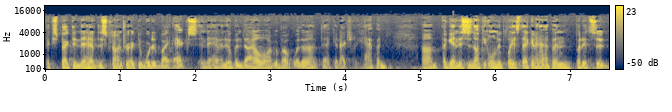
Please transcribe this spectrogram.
expecting to have this contract awarded by X and to have an open dialogue about whether or not that could actually happen. Um, again, this is not the only place that can happen, but it's a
